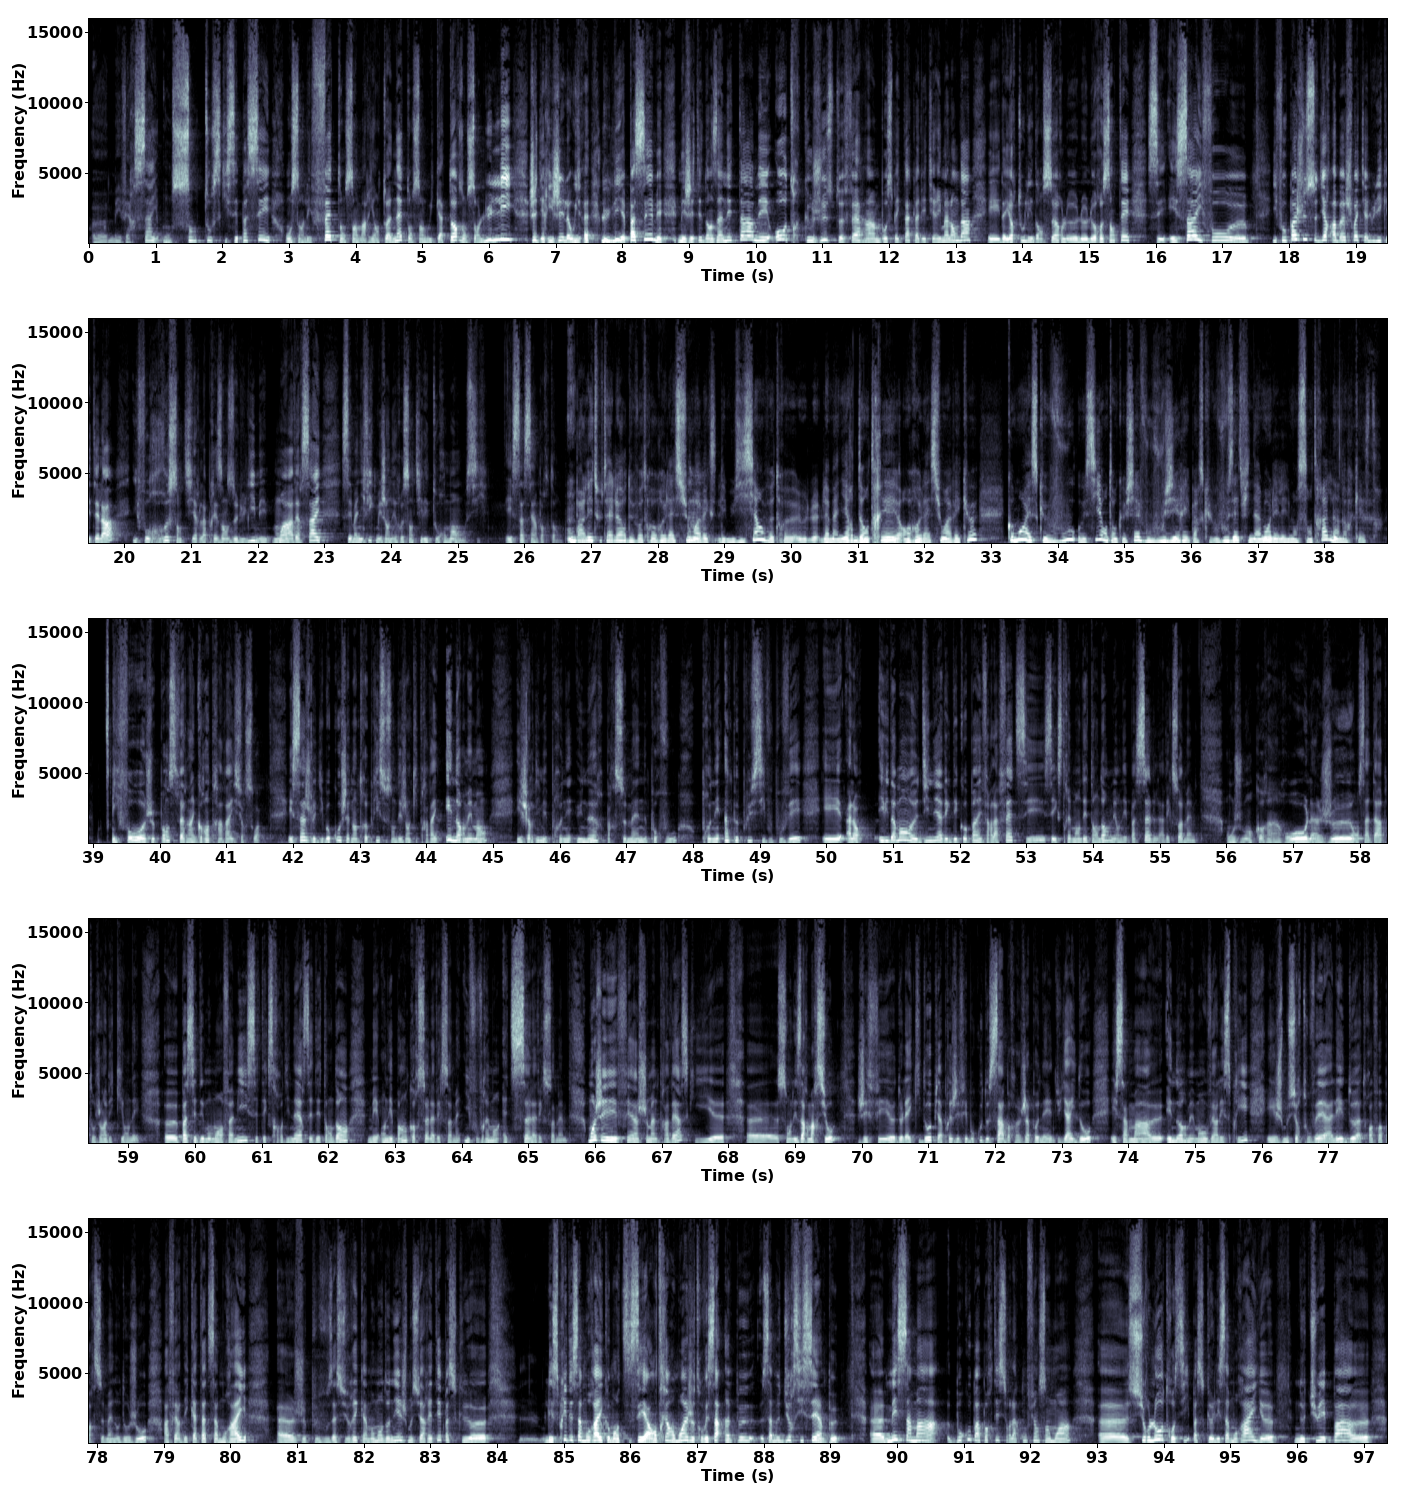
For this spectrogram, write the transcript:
Euh, mais Versailles, on sent tout ce qui s'est passé. On sent les fêtes, on sent Marie-Antoinette, on sent Louis XIV, on sent Lully. J'ai dirigé là où Lully est passé, mais, mais j'étais dans un état, mais autre que juste faire un beau spectacle avec Thierry Malandin. Et d'ailleurs, tous les danseurs le, ressentaient. Et ça, il faut, euh, il faut pas juste se dire, ah ben chouette, il y a Lully qui était là. Il faut ressentir la présence de Lully. Mais moi, à Versailles, c'est magnifique, mais j'en ai ressenti les tourments aussi. Et ça, c'est important. On parlait tout à l'heure de votre relation avec les musiciens, votre, la manière d'entrer en relation avec eux. Comment est-ce que vous aussi, en tant que chef, vous vous gérez? Parce que vous êtes finalement l'élément central d'un orchestre il faut, je pense, faire un grand travail sur soi. Et ça, je le dis beaucoup aux chefs d'entreprise, ce sont des gens qui travaillent énormément. Et je leur dis, mais prenez une heure par semaine pour vous, prenez un peu plus si vous pouvez. Et alors, évidemment, euh, dîner avec des copains et faire la fête, c'est extrêmement détendant, mais on n'est pas seul avec soi-même. On joue encore un rôle, un jeu, on s'adapte aux gens avec qui on est. Euh, passer des moments en famille, c'est extraordinaire, c'est détendant, mais on n'est pas encore seul avec soi-même. Il faut vraiment être seul avec soi-même. Moi, j'ai fait un chemin de traverse qui euh, sont les arts martiaux. J'ai fait de l'aïkido, puis après, j'ai fait beaucoup de sabre japonais, du yaido, et ça m'a énormément ouvert l'esprit. Et je me suis retrouvée à aller deux à trois fois par semaine au dojo à faire des katas de samouraï. Euh, je peux vous assurer qu'à un moment donné, je me suis arrêtée parce que euh, l'esprit des samouraïs commençait à entrer en moi et je trouvais ça un peu, ça me durcissait un peu. Euh, mais ça m'a beaucoup apporté sur la confiance en moi, sur l'autre aussi, parce que les samouraïs ne tuaient pas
